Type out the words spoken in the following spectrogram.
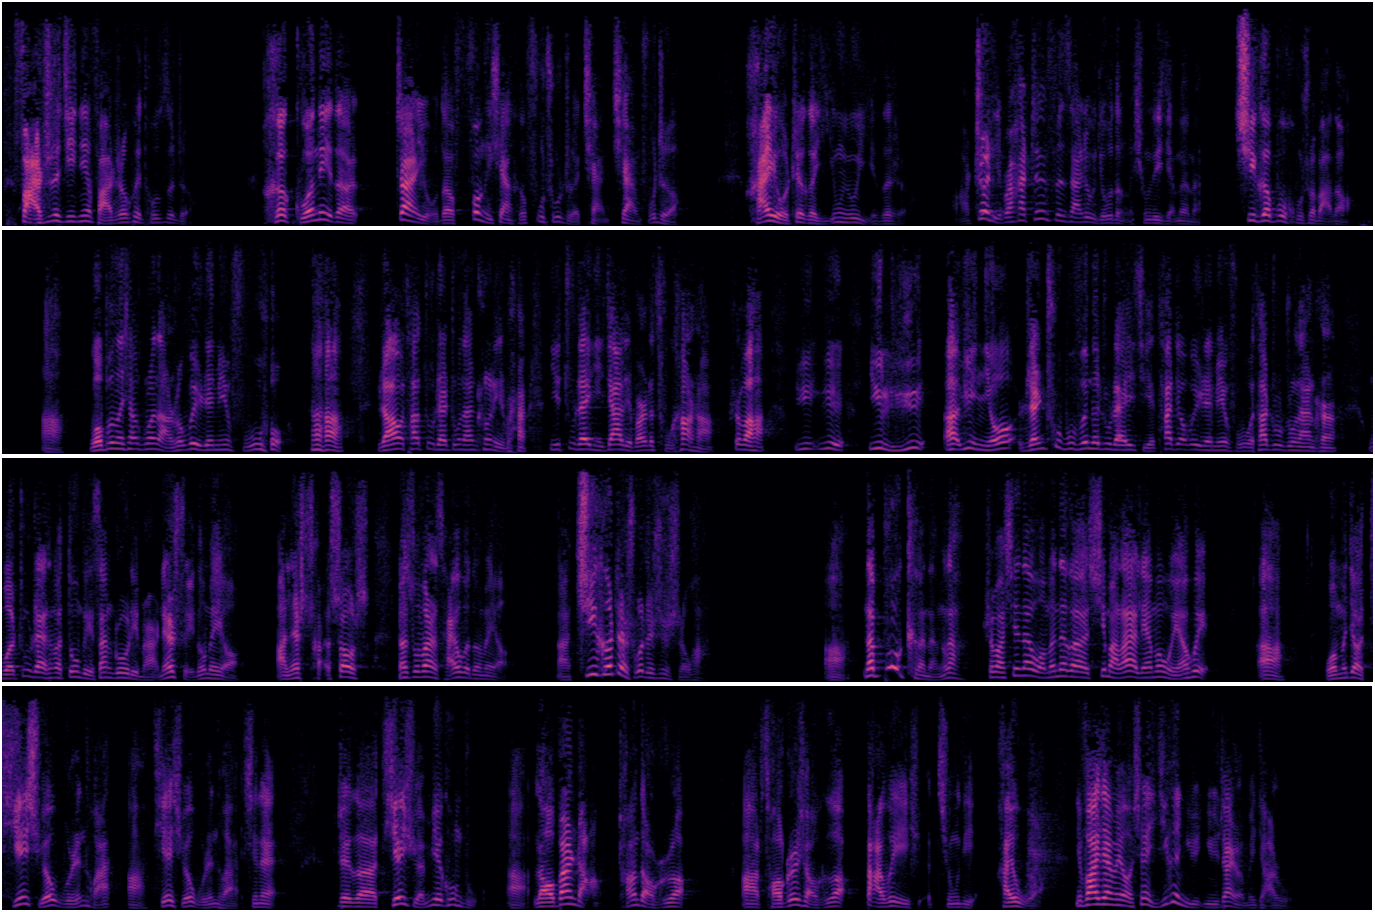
法治基金、法治会投资者和国内的战友的奉献和付出者、潜潜伏者，还有这个拥有椅子者啊，这里边还真分三六九等，兄弟姐妹们，七哥不胡说八道啊。我不能像共产党说为人民服务啊，然后他住在中南坑里边，你住在你家里边的土炕上是吧？与与与驴啊与牛人畜不分的住在一起，他叫为人民服务，他住中南坑，我住在他妈东北山沟里边，连水都没有啊，连烧烧连做饭的柴火都没有啊。七哥这说的是实话啊，那不可能了是吧？现在我们那个喜马拉雅联盟委员会啊，我们叫铁血五人团啊，铁血五人团现在。这个铁血灭共组啊，老班长长岛哥啊，草根小哥大卫兄弟，还有我，你发现没有？现在一个女女战友没加入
